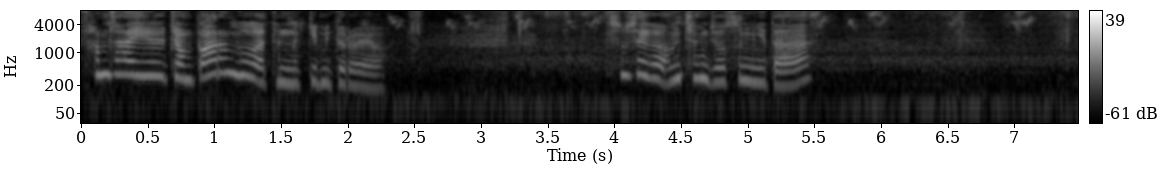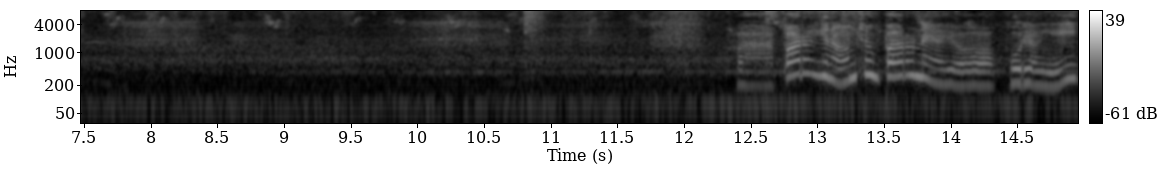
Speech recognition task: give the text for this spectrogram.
3, 4일 좀 빠른 것 같은 느낌이 들어요. 수세가 엄청 좋습니다. 와, 빠르기는 엄청 빠르네요, 요 고령이.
